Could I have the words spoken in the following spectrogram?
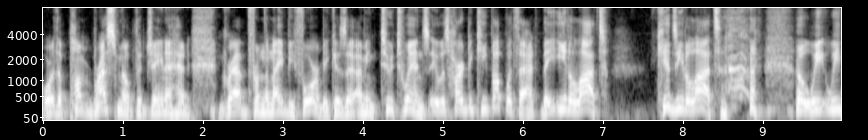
or the pump breast milk that Jana had grabbed from the night before because uh, I mean two twins it was hard to keep up with that. They eat a lot. Kids eat a lot. Oh, we we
